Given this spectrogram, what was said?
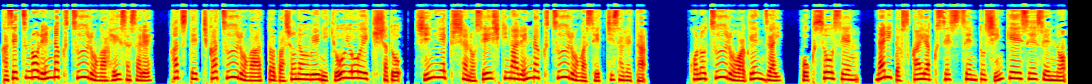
仮設の連絡通路が閉鎖され、かつて地下通路があった場所の上に共用駅舎と新駅舎の正式な連絡通路が設置された。この通路は現在、北総線、成田スカイアクセス線と新京成線の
